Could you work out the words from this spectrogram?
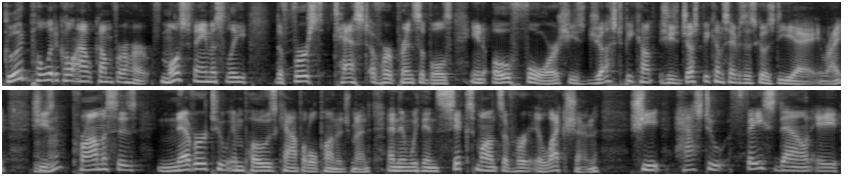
good political outcome for her. Most famously, the first test of her principles in 04. She's just become she's just become San Francisco Francisco's DA, right? She mm-hmm. promises never to impose capital punishment, and then within six months of her election, she has to face down a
